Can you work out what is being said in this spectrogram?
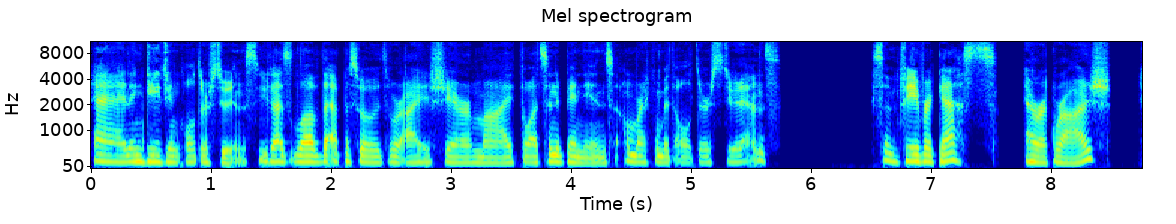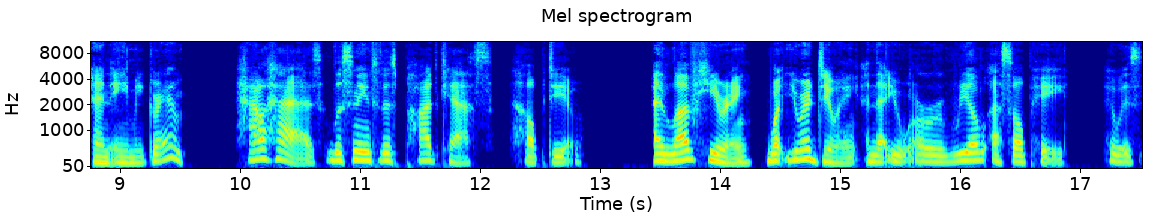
and engaging older students. You guys love the episodes where I share my thoughts and opinions on working with older students. Some favorite guests Erik Raj and Amy Graham. How has listening to this podcast helped you? I love hearing what you are doing and that you are a real SLP who is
